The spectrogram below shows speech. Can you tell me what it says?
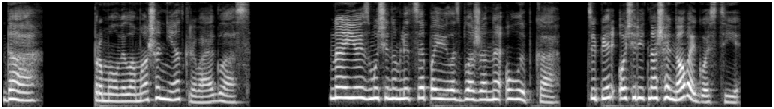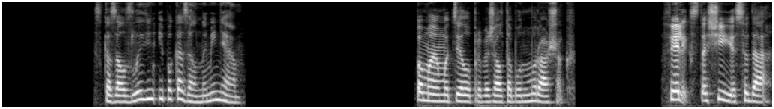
«Да», — промолвила Маша, не открывая глаз. На ее измученном лице появилась блаженная улыбка. «Теперь очередь нашей новой гости, — сказал злыдень и показал на меня. По моему телу пробежал табун мурашек. «Феликс, тащи ее сюда!»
